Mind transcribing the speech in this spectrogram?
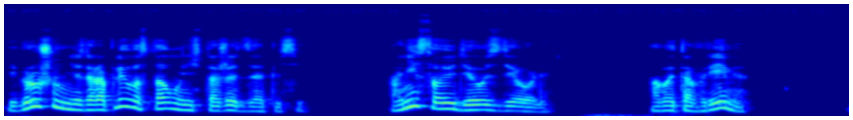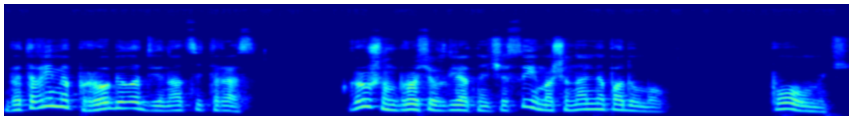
И Грушин неторопливо стал уничтожать записи. Они свое дело сделали. А в это время... В это время пробило 12 раз. Грушин бросил взгляд на часы и машинально подумал. Полночь.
